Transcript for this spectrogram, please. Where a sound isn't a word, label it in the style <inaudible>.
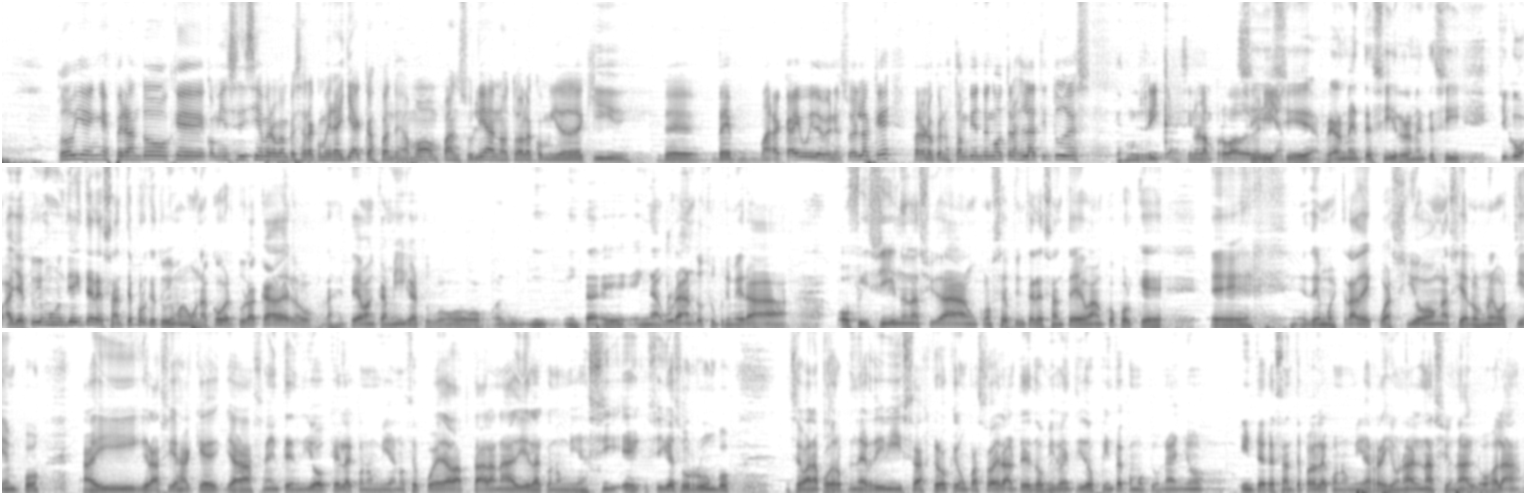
Todo bien, esperando que comience diciembre para empezar a comer hallacas, pan de jamón, pan zuliano, toda la comida de aquí, de, Maracaibo y de Venezuela, que para los que nos están viendo en otras latitudes es muy rica. Si no la han probado, sí, Sí, realmente sí, realmente sí. Chicos, ayer tuvimos un día interesante porque tuvimos una cobertura acá de la gente de Banca Amiga, estuvo eh, eh, inaugurando su primera oficina en la ciudad, un concepto interesante de banco porque eh, demuestra adecuación hacia los nuevos tiempos. Ahí, gracias a que ya se entendió que la economía no se puede adaptar a nadie, la economía <laughs> eh, sigue su rumbo, se van a poder obtener divisas. Creo que un paso adelante, el 2022 pinta como que un año interesante para la economía regional, nacional. Ojalá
